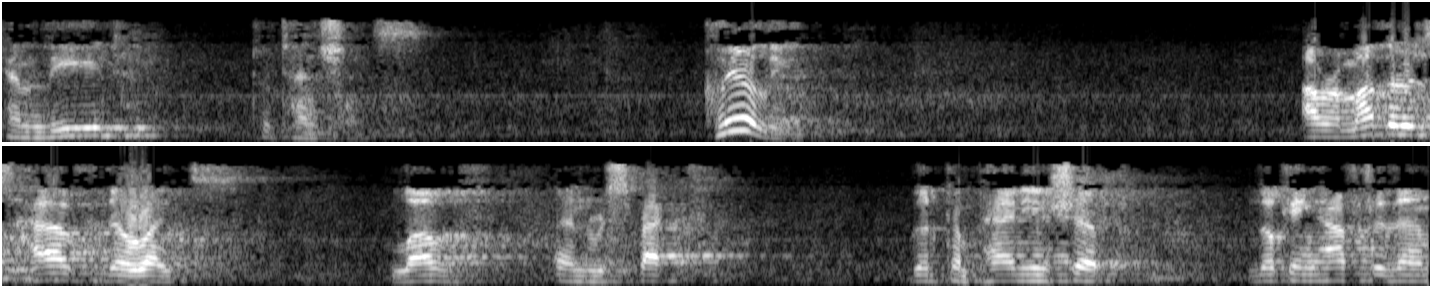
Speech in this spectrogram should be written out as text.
can lead to tensions. Clearly, our mothers have their rights, love and respect good companionship, looking after them,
